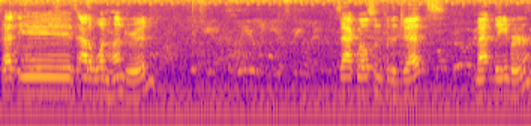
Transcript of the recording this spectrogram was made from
That is out of 100. Zach Wilson for the Jets, Matt Lieber.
